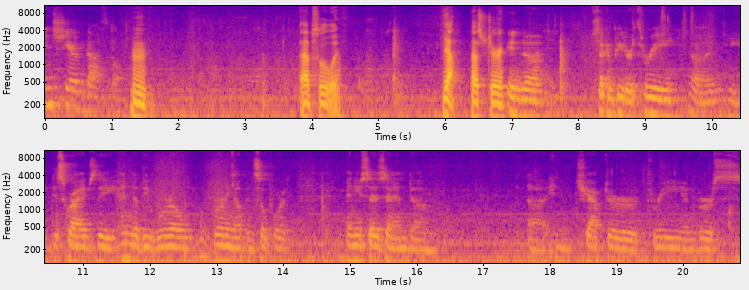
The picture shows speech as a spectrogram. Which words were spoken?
and share the Hmm. Absolutely. Yeah, Pastor Jerry. In uh, 2 Peter 3, uh, he describes the end of the world burning up and so forth. And he says, and um, uh, in chapter 3 and verse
